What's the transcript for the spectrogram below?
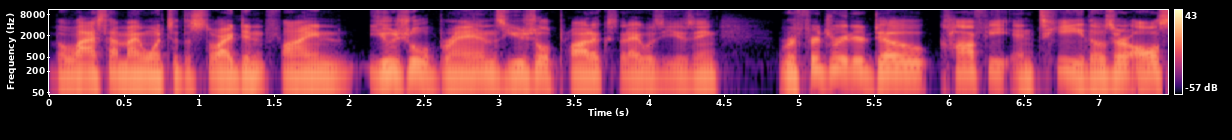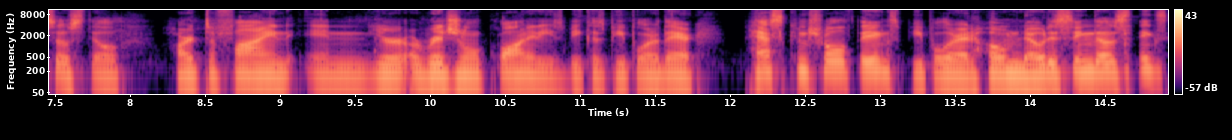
the last time I went to the store, I didn't find usual brands, usual products that I was using. Refrigerator dough, coffee, and tea, those are also still hard to find in your original quantities because people are there pest control things. People are at home noticing those things.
